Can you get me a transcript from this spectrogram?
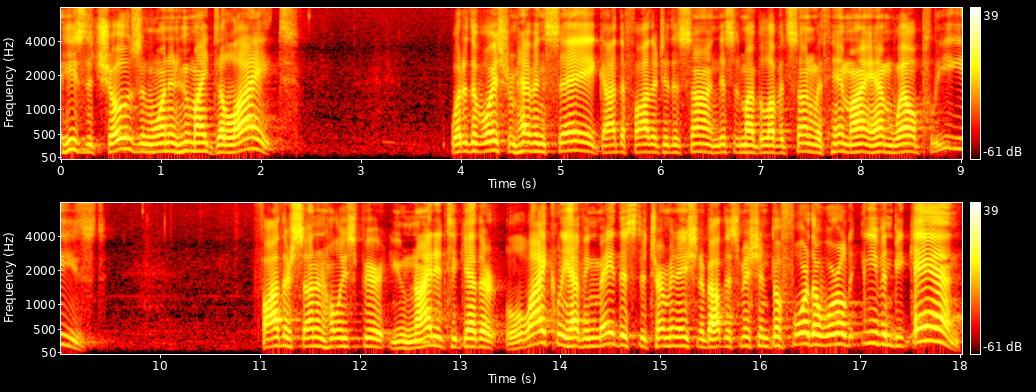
He's the chosen one in whom I delight. What did the voice from heaven say? God the Father to the Son, This is my beloved Son, with him I am well pleased. Father, Son, and Holy Spirit united together, likely having made this determination about this mission before the world even began.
